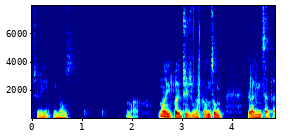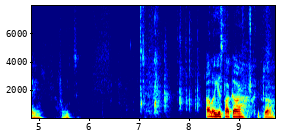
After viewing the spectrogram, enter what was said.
czyli minus 2. No i policzyliśmy w końcu granicę tej funkcji. Ale jest taka chytra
